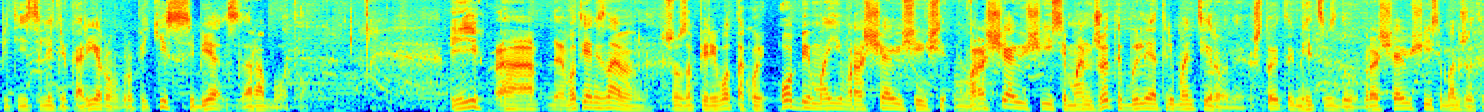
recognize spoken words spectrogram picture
50-летнюю карьеру в группе Кис себе заработал. И э, вот я не знаю, что за перевод такой. Обе мои вращающиеся, вращающиеся манжеты были отремонтированы. Что это имеется в виду? Вращающиеся манжеты.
